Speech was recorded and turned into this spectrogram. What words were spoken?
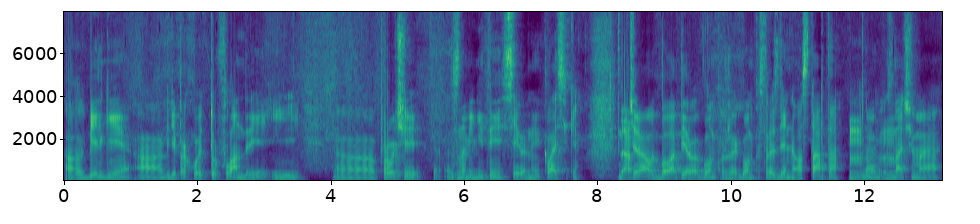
а, в Бельгии, где проходит Тур Фландрии и э, прочие э, знаменитые северные классики. Да. Вчера вот была первая гонка, уже гонка с раздельного старта, Мгм. ну, значимая,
